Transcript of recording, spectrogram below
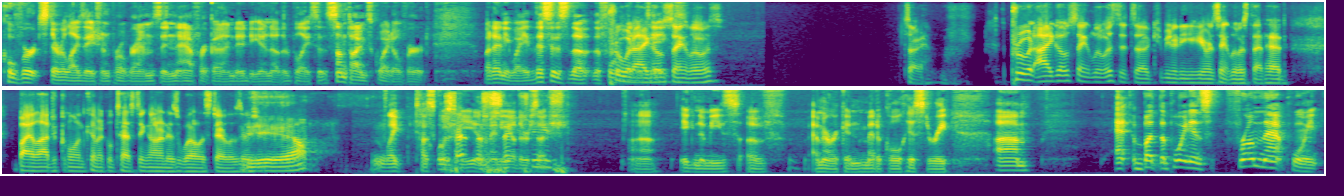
covert sterilization programs in Africa and India and other places, sometimes quite overt. But anyway, this is the, the form it Igoe, takes. St. Louis. Sorry. Pruitt Igoe, St. Louis. It's a community here in St. Louis that had biological and chemical testing on it as well as sterilization. Yeah. like Tuskegee and the many other such uh, ignominies of American medical history. Um, but the point is, from that point,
